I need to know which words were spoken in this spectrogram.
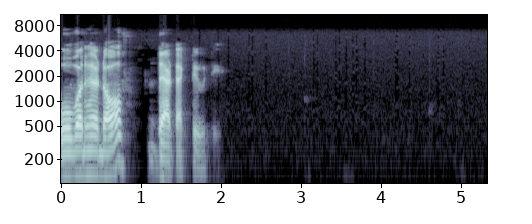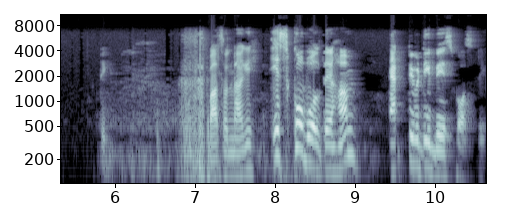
overhead of that activity ठीक। बात समझ में आ गई? इसको बोलते हैं हम एक्टिविटी बेस्ड कॉस्टिंग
